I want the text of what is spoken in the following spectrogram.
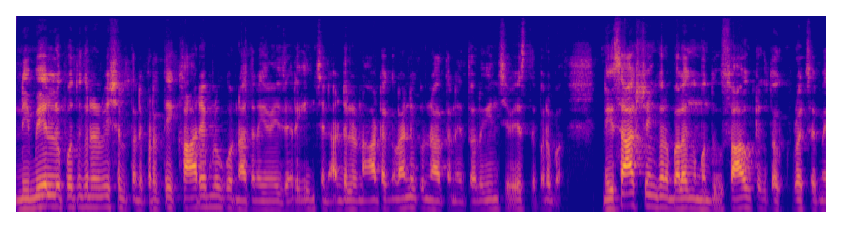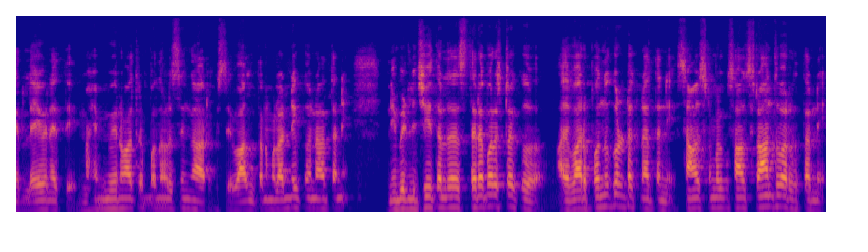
నీ మేలు పొందుకున్న విషయాలు తన ప్రతి కార్యంలో కూడా అతనికి జరిగించిన అడ్డలు నాటకాలన్నీ కూడా అతన్ని తొలగించి వేస్తే ప్రభా నీ సాక్ష్యం కొన్ని బలంగా ముందుకు సాగుటకు తక్కువ మీరు లేవనైతే మహిమ మీరు మాత్రం పొందవలసిందిగా ఆరోపిస్తే వాగ్దానములన్నీ కొన్ని అతన్ని నీ బిడ్డల జీవితాలు స్థిరపరచటకు అది వారు పొందుకున్నటకు అతన్ని సంవత్సరం వరకు సంవత్సరాంత వరకు తన్ని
